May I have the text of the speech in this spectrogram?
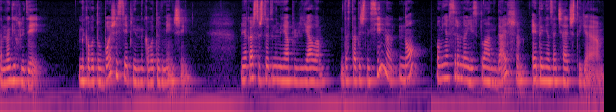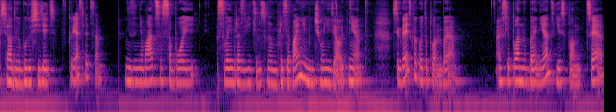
на многих людей. На кого-то в большей степени, на кого-то в меньшей. Мне кажется, что это на меня повлияло достаточно сильно, но у меня все равно есть план дальше. Это не означает, что я сяду и буду сидеть в креслице, не заниматься собой, своим развитием, своим образованием, ничего не делать. Нет. Всегда есть какой-то план Б. А если плана Б нет, есть план С,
